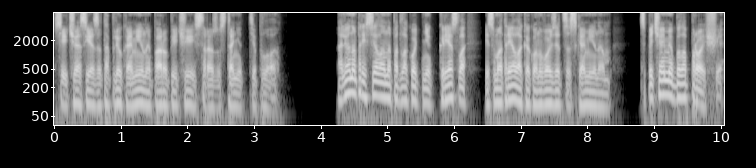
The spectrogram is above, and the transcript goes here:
Сейчас я затоплю камин и пару печей, сразу станет тепло». Алена присела на подлокотник кресла и смотрела, как он возится с камином. С печами было проще.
